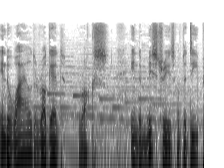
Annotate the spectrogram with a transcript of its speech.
In the wild, rugged rocks, in the mysteries of the deep,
